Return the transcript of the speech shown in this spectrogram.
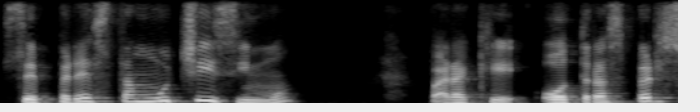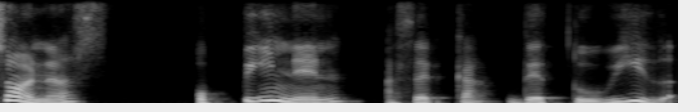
se presta muchísimo para que otras personas opinen acerca de tu vida,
